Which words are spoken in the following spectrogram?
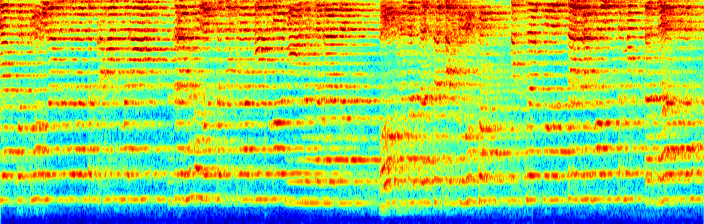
Як почула Єлизавета привіт Марії, зригнулося дитя в її лоні Єлизавета, сповнилася Святим Духом і скликнула сильним голосом і сказала,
